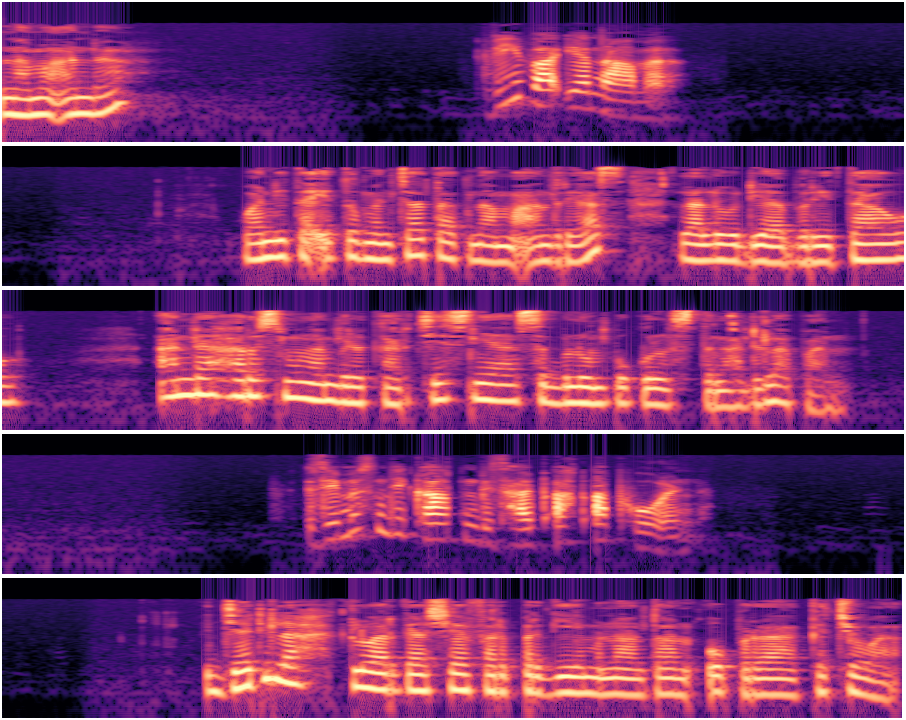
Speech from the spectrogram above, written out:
Nama Anda? Wie war Ihr Name? Wanita itu mencatat nama Andreas, lalu dia beritahu, Anda harus mengambil karcisnya sebelum pukul setengah delapan. Sie müssen die Karten bis halb acht abholen. Jadilah keluarga Schaeffer pergi menonton opera kecoa.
